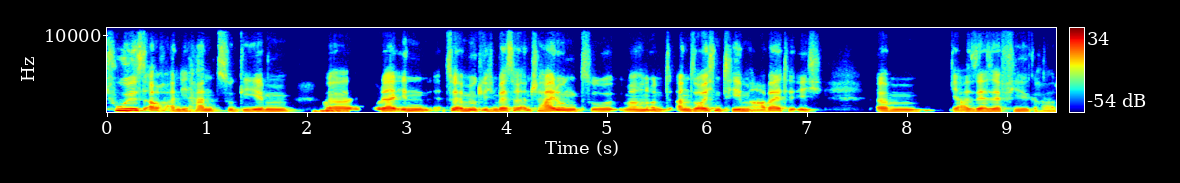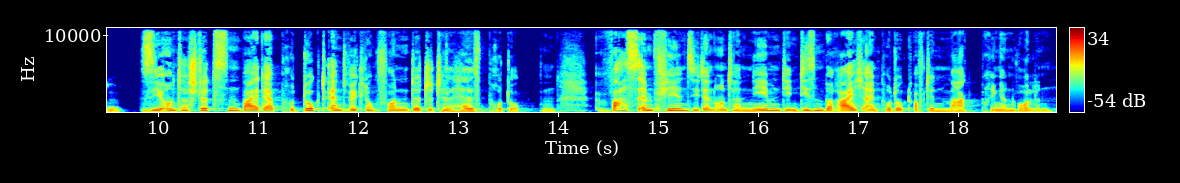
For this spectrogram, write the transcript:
Tools auch an die Hand zu geben mhm. äh, oder ihnen zu ermöglichen, bessere Entscheidungen zu machen. Und an solchen Themen arbeite ich ähm, ja sehr, sehr viel gerade. Sie unterstützen bei der Produktentwicklung von Digital Health Produkten. Was empfehlen Sie denn Unternehmen, die in diesem Bereich ein Produkt auf den Markt bringen wollen?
